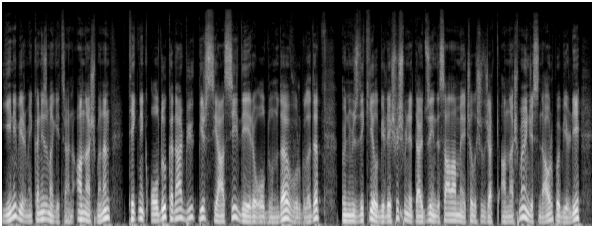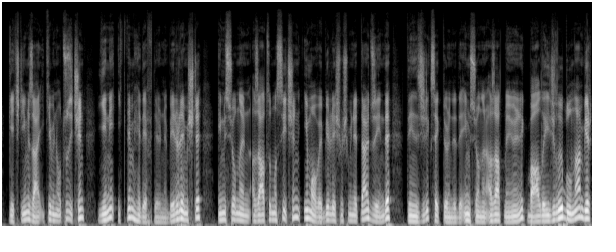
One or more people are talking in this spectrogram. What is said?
yeni bir mekanizma getiren anlaşmanın teknik olduğu kadar büyük bir siyasi değeri olduğunu da vurguladı. Önümüzdeki yıl Birleşmiş Milletler düzeyinde sağlanmaya çalışılacak anlaşma öncesinde Avrupa Birliği geçtiğimiz ay 2030 için yeni iklim hedeflerini belirlemişti. Emisyonların azaltılması için IMO ve Birleşmiş Milletler düzeyinde denizcilik sektöründe de emisyonları azaltmaya yönelik bağlayıcılığı bulunan bir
